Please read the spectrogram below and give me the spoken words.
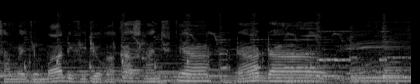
Sampai jumpa di video kakak selanjutnya. Dadah. Wih.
